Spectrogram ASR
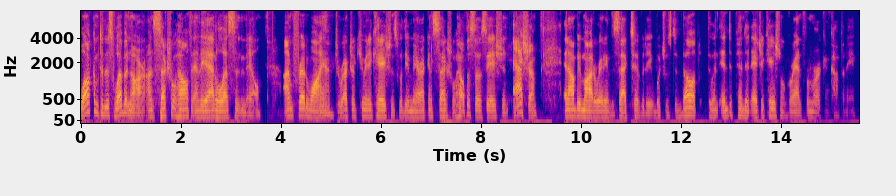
Welcome to this webinar on sexual health and the adolescent male. I'm Fred Wyand, Director of Communications with the American Sexual Health Association, ASHA, and I'll be moderating this activity, which was developed through an independent educational grant from Merck and Company.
